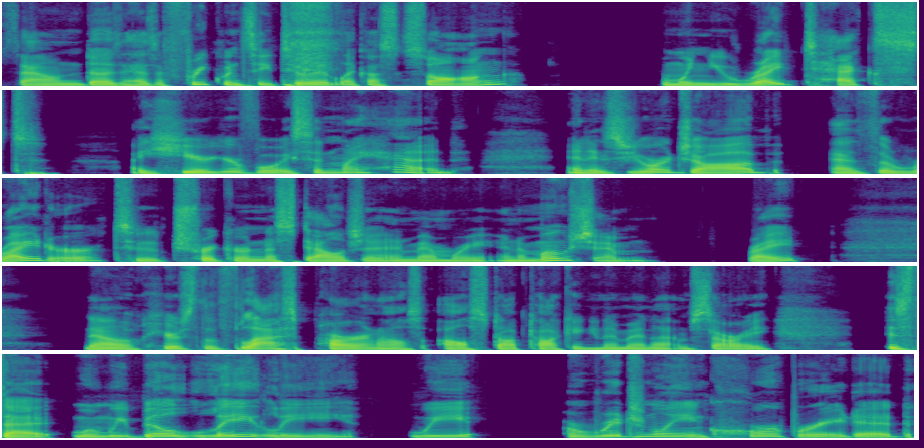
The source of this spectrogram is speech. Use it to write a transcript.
sound does. It has a frequency to it, like a song. And when you write text, I hear your voice in my head. And it's your job as the writer to trigger nostalgia and memory and emotion, right? Now, here's the last part, and I'll, I'll stop talking in a minute. I'm sorry. Is that when we built lately, we originally incorporated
